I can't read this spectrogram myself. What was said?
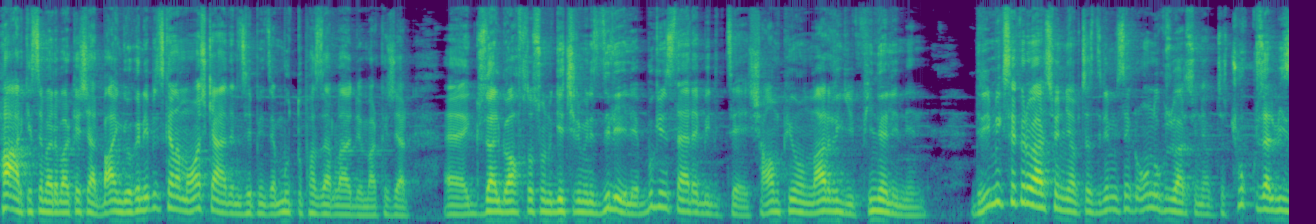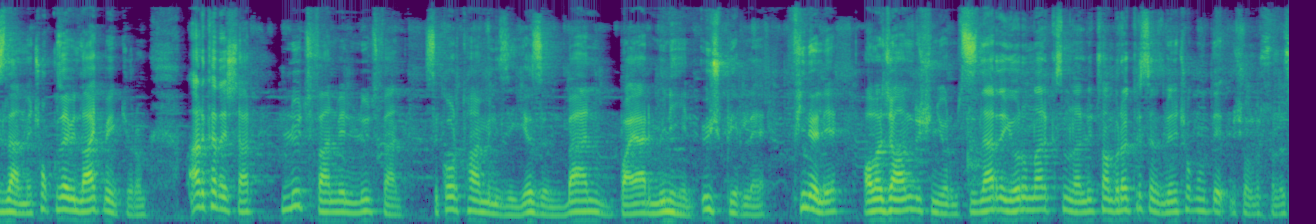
Herkese merhaba arkadaşlar. Ben Gökhan Hepiniz kanalıma hoş geldiniz. Hepinize mutlu pazarlar diliyorum arkadaşlar. Ee, güzel bir hafta sonu geçirmeniz dileğiyle bugün sizlerle birlikte Şampiyonlar Ligi finalinin Dreaming Soccer versiyonu yapacağız. Dreaming Soccer 19 versiyonu yapacağız. Çok güzel bir izlenme, çok güzel bir like bekliyorum. Arkadaşlar lütfen ve lütfen skor tahmininizi yazın. Ben Bayern Münih'in 3-1 ile finali alacağını düşünüyorum. Sizler de yorumlar kısmına lütfen bırakırsanız beni çok mutlu etmiş olursunuz.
